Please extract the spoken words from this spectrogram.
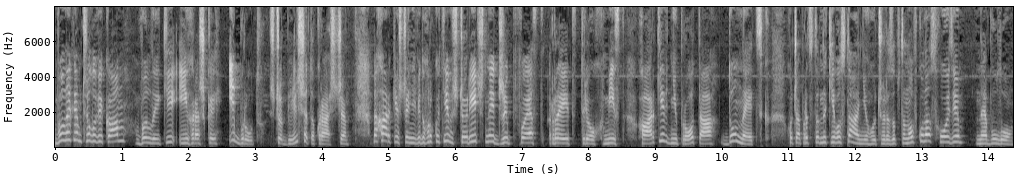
Великим чоловікам великі іграшки і бруд. Що більше, то краще. На Харківщині від гуркотів щорічний джип-фест рейд трьох міст: Харків, Дніпро та Донецьк. Хоча представників останнього через обстановку на сході не було.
